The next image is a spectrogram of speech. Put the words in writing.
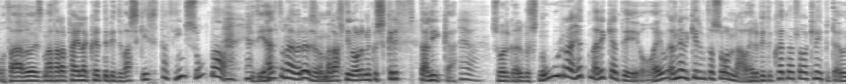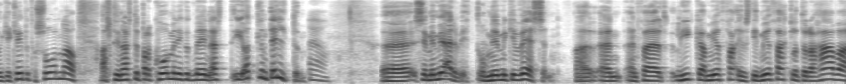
og það, veist, maður þarf að pæla hvernig býtu, hvað skýrtan þín svona? Býtu, ég held hún að vera öðru, maður er alltaf í orðin einhver skrifta líka Já. svo er einhver, snúra hérna líkjandi og en ef við gerum þetta svona og hefur býtu, hvernig ætlaðu að klippa þetta, ef við ekki klippa þetta svona og allt í nættu bara komin einhvern veginn í öllum deildum uh, sem er mjög erfitt og mjög mikið vesen það en, en það er líka mjög, er mjög þakkláttur að hafa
